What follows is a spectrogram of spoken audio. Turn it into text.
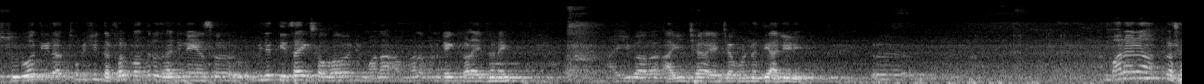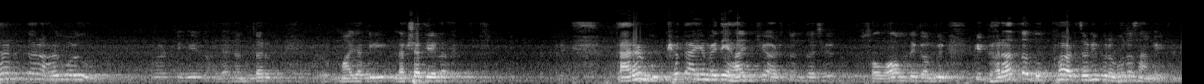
सुरुवातीला थोडीशी दखलपात्र झाली नाही असं म्हणजे तिचा एक स्वभाव आणि मला आम्हाला पण काही कळायचं नाही. आई बाबा आईच्या ह्याच्याकडनं ती आलेली. मला ना कशानंतर हळूहळू मला हे झाल्यानंतर माझ्या ती लक्षात येईल कारण मुख्य काय आहे माहिती ह्यांची अडचण जसे स्वभावामध्ये गंभीर की घरातलं दुःख अडचणी प्रभूनं सांगायचं.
